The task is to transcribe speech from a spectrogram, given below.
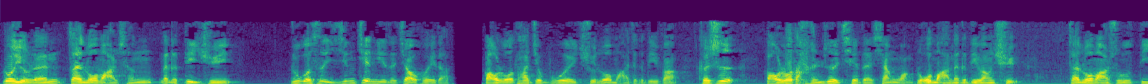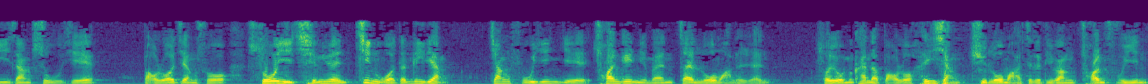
若有人在罗马城那个地区，如果是已经建立了教会的，保罗他就不会去罗马这个地方。可是保罗他很热切的想往罗马那个地方去。在罗马书第一章十五节，保罗这样说：“所以情愿尽我的力量。”将福音也传给你们在罗马的人，所以我们看到保罗很想去罗马这个地方传福音。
